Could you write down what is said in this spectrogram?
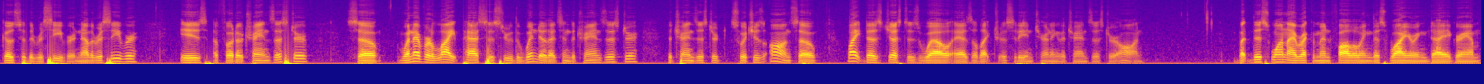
goes to the receiver. Now the receiver is a phototransistor, so whenever light passes through the window that's in the transistor, the transistor switches on. So light does just as well as electricity in turning the transistor on. But this one I recommend following this wiring diagram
